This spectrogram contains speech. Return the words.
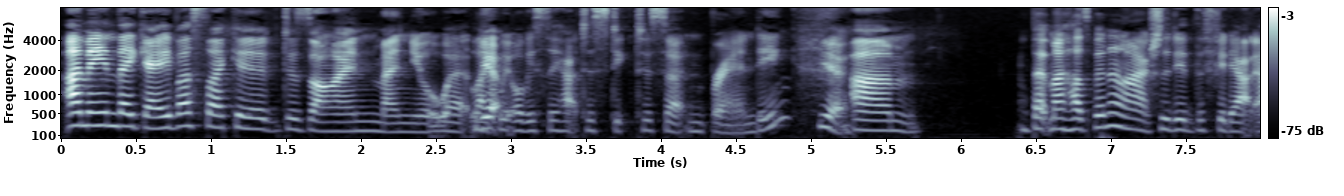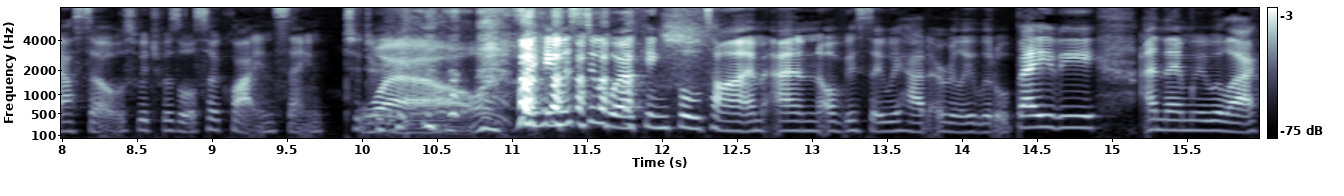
I mean, they gave us like a design manual where like Yep. we obviously had to stick to certain branding. yeah Um, but my husband and I actually did the fit out ourselves, which was also quite insane to do. wow so he was still working full time, and obviously we had a really little baby, and then we were like.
